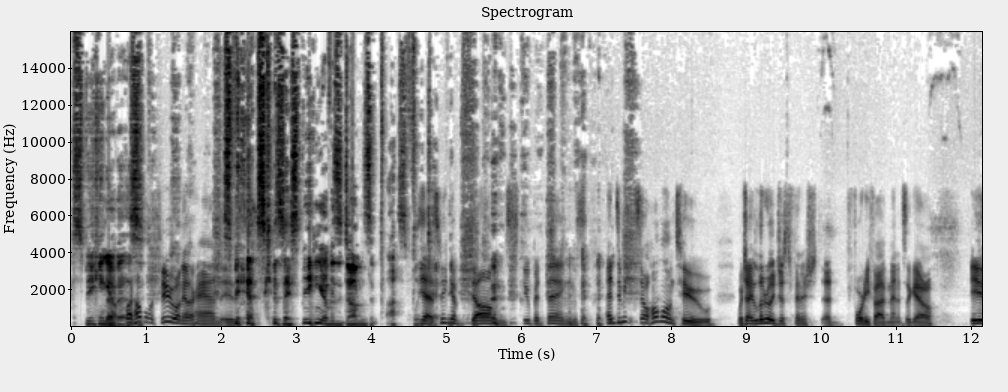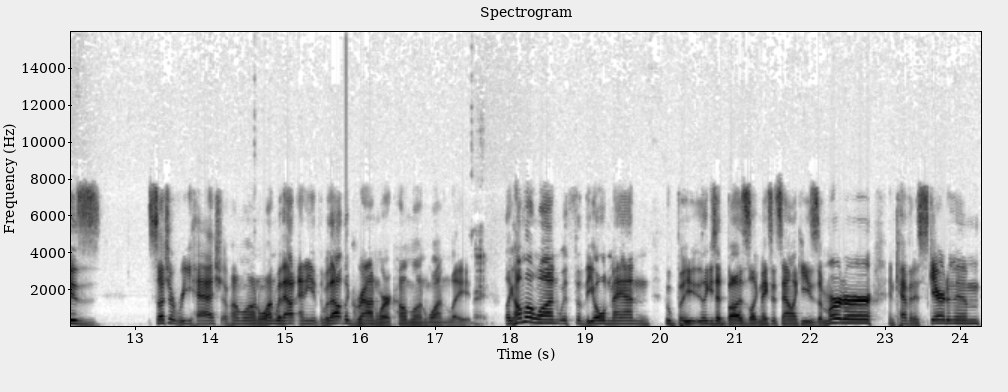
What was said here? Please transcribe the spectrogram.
Speaking So, of as, but Home Alone 2 on the other hand is because say, speaking of as dumb as it possibly yeah can speaking of dumb stupid things. And to me so home alone 2 which i literally just finished uh, 45 minutes ago is such a rehash of home alone 1 without any without the groundwork home alone 1 laid right, like home alone 1 with the, the old man who like you said buzz like makes it sound like he's a murderer and kevin is scared of him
